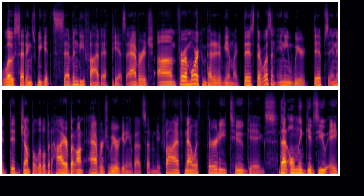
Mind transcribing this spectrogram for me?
low settings we get 75 fps average. Um, for a more competitive game like this there wasn't any weird dips and it did jump a little bit higher but on average we were getting about 75 now with 32 gigs that only gives you a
